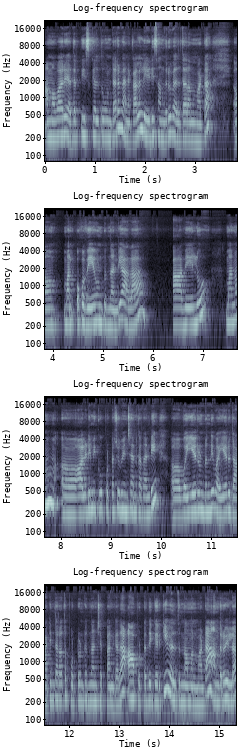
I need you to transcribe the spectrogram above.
అమ్మవారు ఎదరు తీసుకెళ్తూ ఉంటారు వెనకాల లేడీస్ అందరూ వెళ్తారనమాట. మన ఒక వే ఉంటుందండి. అలా ఆ వేలో మనం ఆల్రెడీ మీకు పుట్ట చూపించాను కదండి. వయ్యేరు ఉంటుంది వయ్యేరు దాటిన తర్వాత పుట్ట ఉంటుందని చెప్పాను కదా ఆ పుట్ట దగ్గరికి వెళ్తున్నాం అనమాట అందరూ ఇలా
